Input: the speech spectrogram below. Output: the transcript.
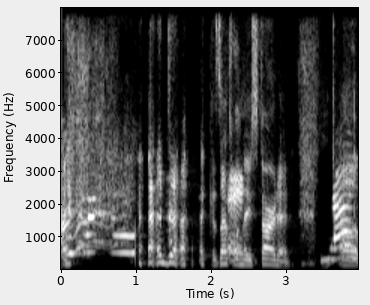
Oh, and because that's when they started. yeah. Uh,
